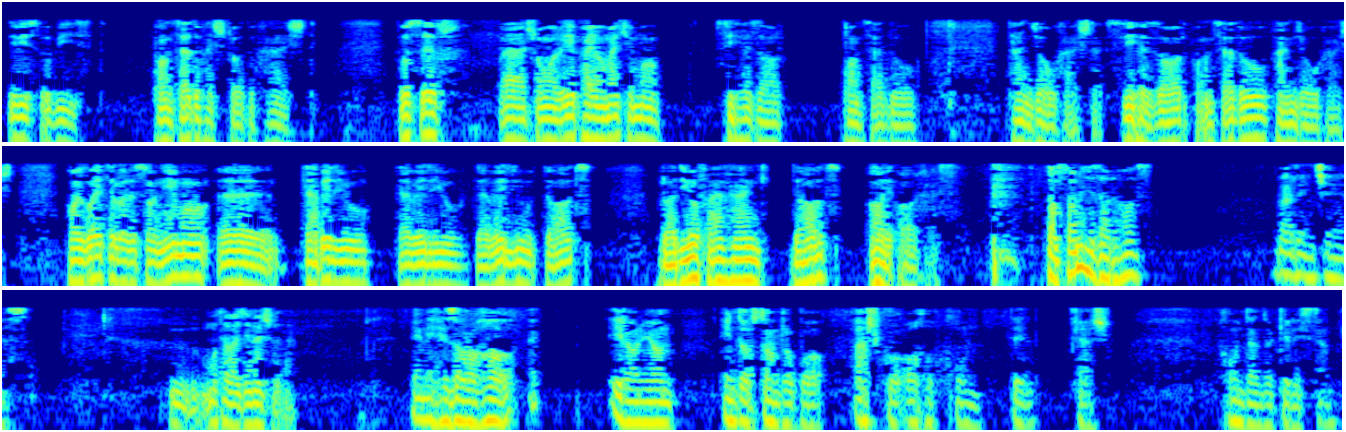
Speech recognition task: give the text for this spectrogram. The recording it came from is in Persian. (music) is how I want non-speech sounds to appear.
220 588 دو صفر و شماره پیامک ما سی هزار پانصد و پنجاه و هشت سی هزار پانصد و پنجاه و هشت. پایگاه اطلاع رسانی ما www dot رادیو فرهنگ dot ir هست. داستان هزار هاست؟ بله این چه هست متوجه نشدم. یعنی هزارها ایرانیان این داستان رو با عشق و آه و خون دل کشف خوندند و گریستند.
